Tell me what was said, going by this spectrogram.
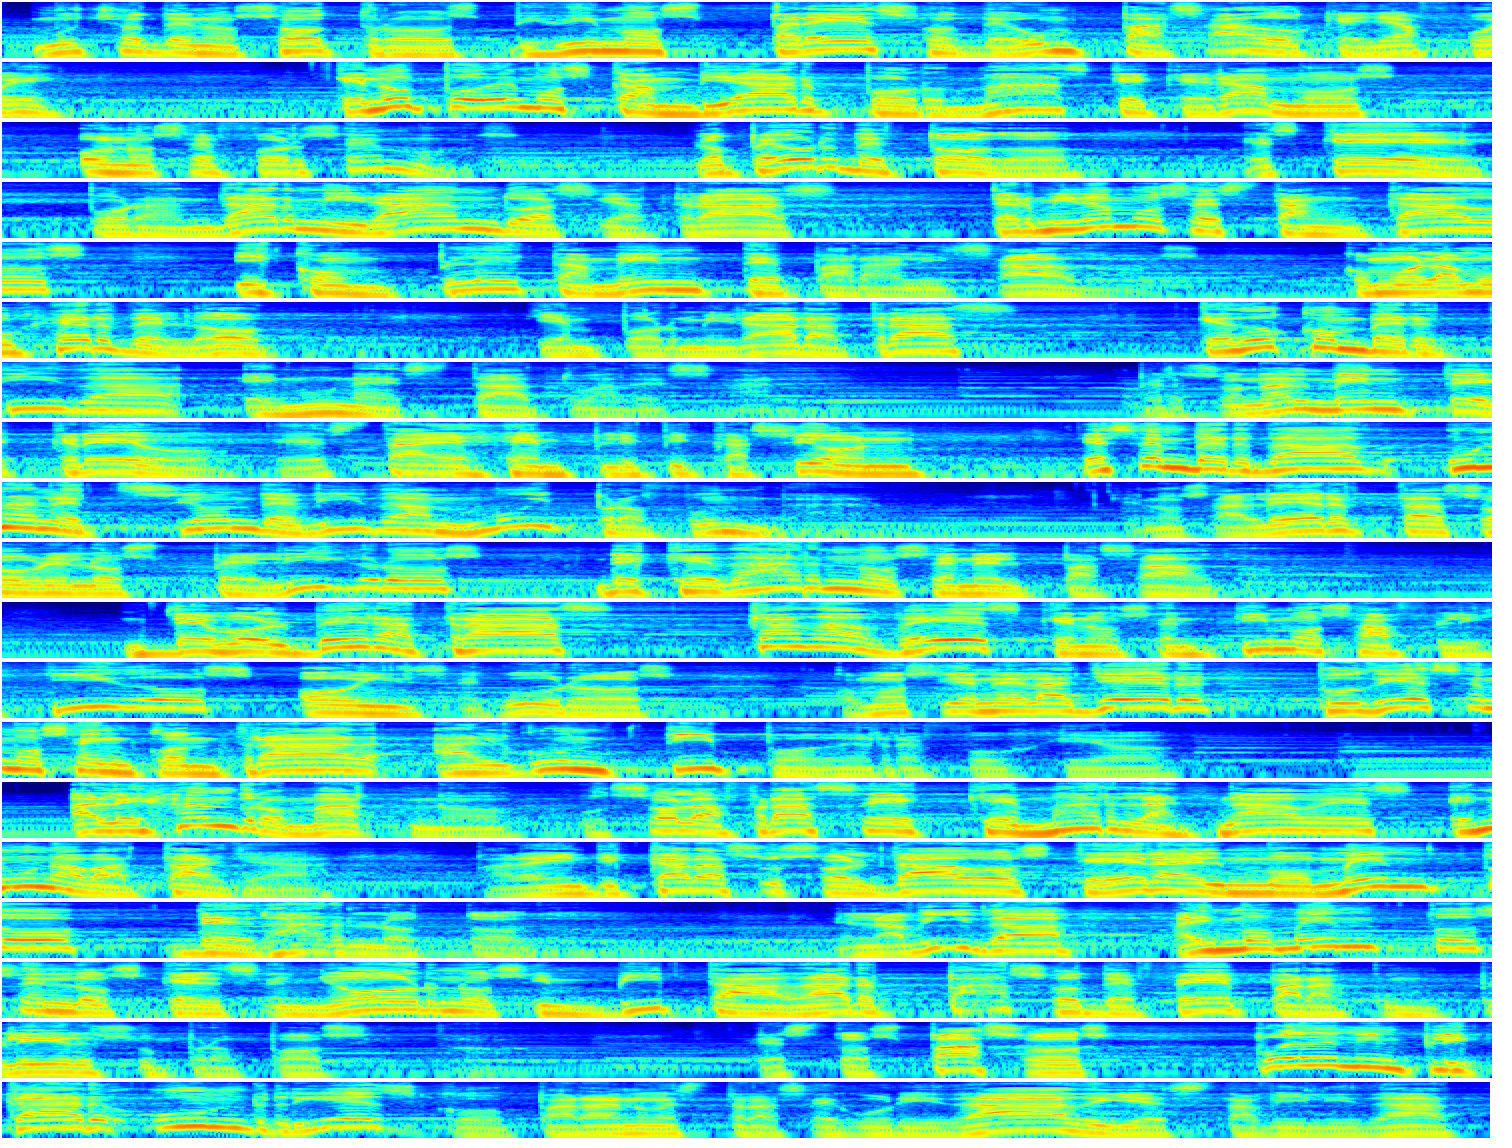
Muchos de nosotros vivimos presos de un pasado que ya fue, que no podemos cambiar por más que queramos o nos esforcemos. Lo peor de todo es que por andar mirando hacia atrás, terminamos estancados y completamente paralizados, como la mujer de Lot, quien por mirar atrás quedó convertida en una estatua de sal. Personalmente creo que esta ejemplificación es en verdad una lección de vida muy profunda, que nos alerta sobre los peligros de quedarnos en el pasado, de volver atrás cada vez que nos sentimos afligidos o inseguros, como si en el ayer pudiésemos encontrar algún tipo de refugio. Alejandro Magno usó la frase quemar las naves en una batalla para indicar a sus soldados que era el momento de darlo todo. En la vida hay momentos en los que el Señor nos invita a dar pasos de fe para cumplir su propósito. Estos pasos pueden implicar un riesgo para nuestra seguridad y estabilidad.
